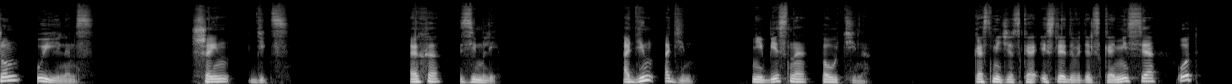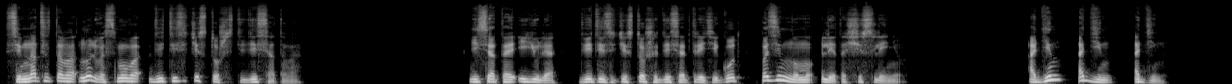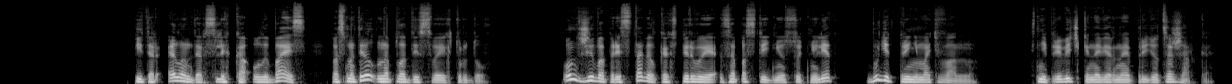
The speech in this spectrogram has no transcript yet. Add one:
Шон Уильямс. Шейн Дикс. Эхо Земли. 1.1. Небесная паутина. Космическая исследовательская миссия от 17.08.2160. 10 июля 2163 год по земному летосчислению. 1.1.1. Питер Эллендер, слегка улыбаясь, посмотрел на плоды своих трудов. Он живо представил, как впервые за последнюю сотню лет будет принимать ванну. С непривычки, наверное, придется жарко.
